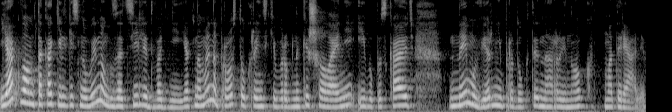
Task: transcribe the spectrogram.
як вам така кількість новинок за цілі два дні? Як на мене, просто українські виробники шалені і випускають неймовірні продукти на ринок матеріалів.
